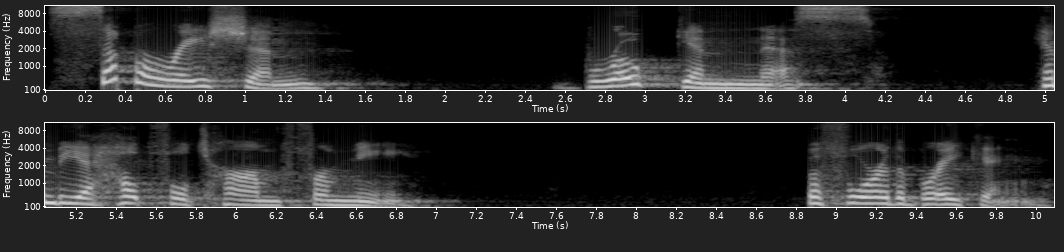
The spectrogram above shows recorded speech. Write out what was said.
separation, brokenness can be a helpful term for me before the breaking.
